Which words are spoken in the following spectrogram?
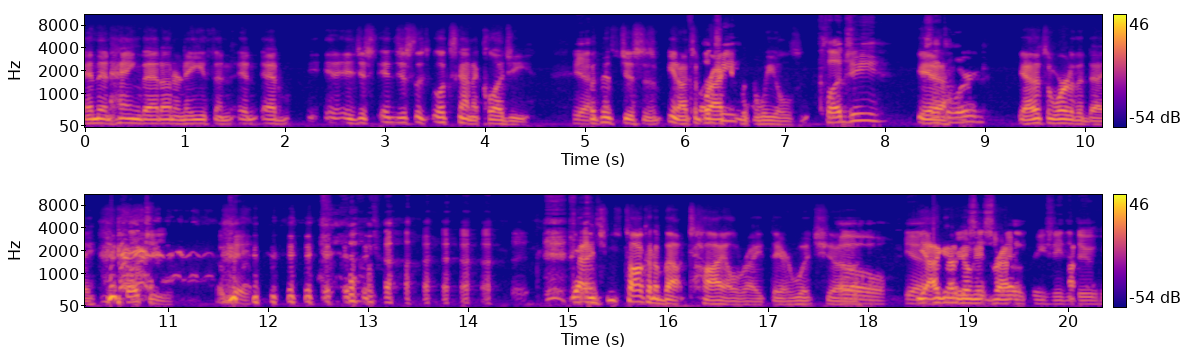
and then hang that underneath, and and add it, it just it just looks kind of kludgy. Yeah. But this just is you know it's a Kludgy? bracket with the wheels. Cludgy? Is Yeah, that the word? yeah, that's the word of the day. Kludgy. Okay. Yeah, and she's talking about tile right there, which uh, oh, yeah. yeah, I gotta go get grout. things you need to do.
